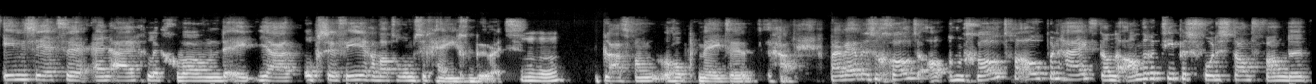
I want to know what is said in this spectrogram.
inzetten en eigenlijk gewoon de, ja, observeren wat er om zich heen gebeurt. Mm In plaats van erop mee te gaan. Maar we hebben dus een, grote, een grotere openheid dan de andere types voor de stand van de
